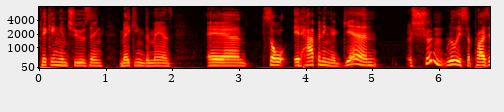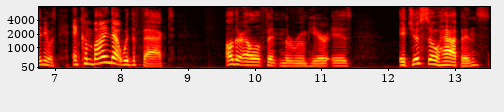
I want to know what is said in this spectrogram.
picking and choosing, making demands, and so it happening again shouldn't really surprise anyone. And combine that with the fact other elephant in the room here is it just so happens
